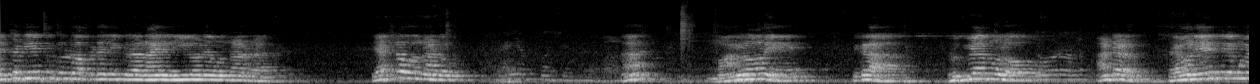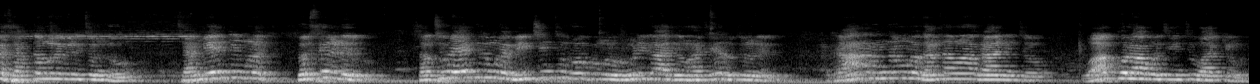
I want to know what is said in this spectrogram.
ఎక్కడ తీర్చుకున్నాడు అక్కడే దిక్కురా నాయన నీలోనే ఉన్నాడురా. ఎట్లా ఉన్నాడు? మనలోనే ఇక్కడ ఋగ్వేదంలో అంటాడు శ్రవణేంద్రియముల శబ్దములు వినుచుందు చర్మేంద్రియముల స్పర్శలు నెరుగు సచురేంద్రియముల వీక్షించు రూపములు రూఢిగా జింహచే రుచులు లేదు గ్రానరంధ్రములు గంధమా గ్రానించు వాక్కులా వచించు వాక్యములు.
